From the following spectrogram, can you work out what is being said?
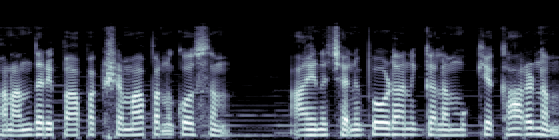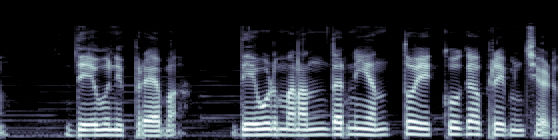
మనందరి పాప క్షమాపణ కోసం ఆయన చనిపోవడానికి గల ముఖ్య కారణం దేవుని ప్రేమ. దేవుడు మనందరినీ ఎంతో ఎక్కువగా ప్రేమించాడు.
